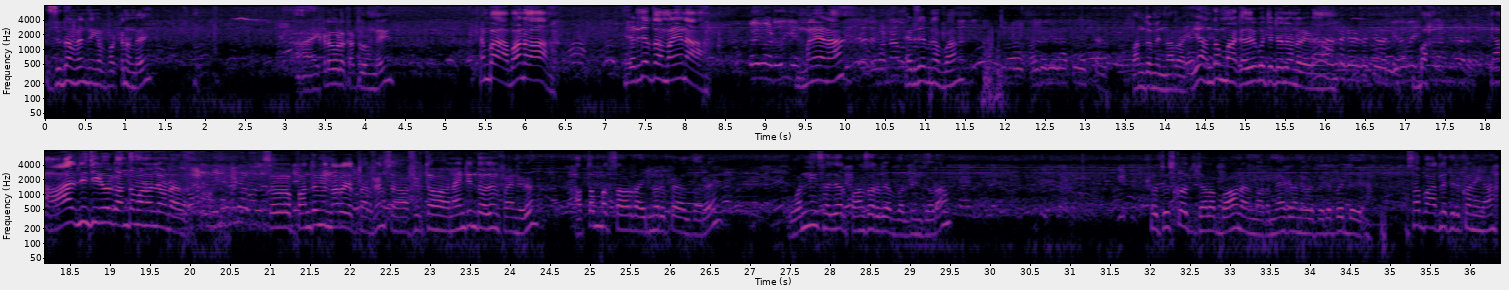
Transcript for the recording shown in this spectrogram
చూద్దాం ఫ్రెండ్స్ ఇంకా పక్కన ఉండే ఆ, ఇక్కడ కూడా కట్టలు ఉన్నాయి ఏం బా బాగున్నావా? ఎటు చెప్తాను మనేనా మనేనా ఎటు చెప్పినప్పా పంతొమ్మిదిన్నర ఏ అంతా మన కదిరికి వచ్చేటోళ్ళే ఉన్నారు ఇక్కడ బా యా, ఆరు నుంచి ఇటు వరకు అంతా మన వాళ్ళే ఉన్నారు సో పంతొమ్మిదిన్నర చెప్తాను friends fifth nineteen thousand five hundred ಹತ್ತೊಂಬತ್ತು ಸಾವಿರದ ಐದುನೂರು ರೂಪಾಯಿ ಹೇಳ್ತಾರೆ ಒನ್ನೀಸ್ ಹಜಾರ್ ಪಾಂಚ್ ಸಾವಿರ రూపాయ బల్టిన్ కూడా సో చూసుకోవచ్చు చాలా బాగున్నాయి అనమాట మేకలన్నీ కూడా పెద్ద పెద్దవి అసలు అట్లే తిరుక్కొని ఇంకా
